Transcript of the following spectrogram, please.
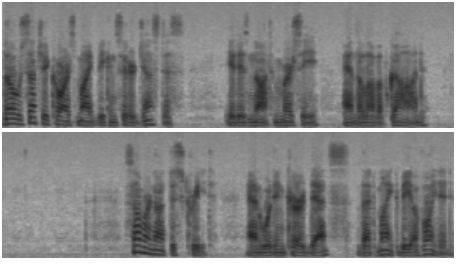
Though such a course might be considered justice, it is not mercy and the love of God. Some are not discreet and would incur debts that might be avoided.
